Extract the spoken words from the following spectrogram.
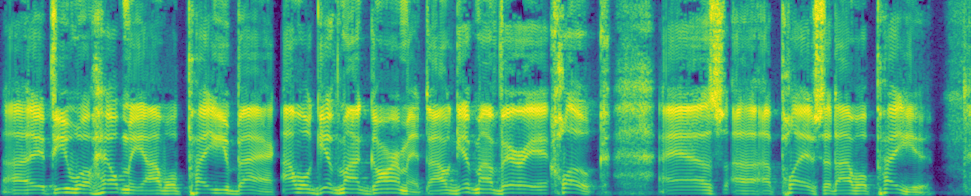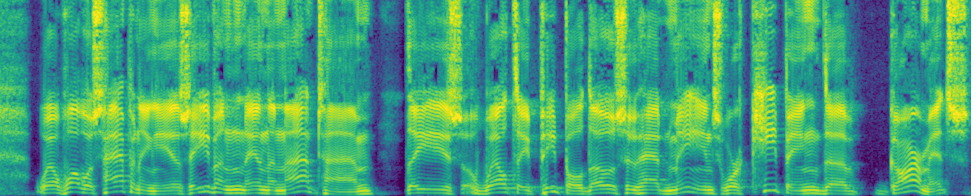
uh, if you will help me, I will pay you back. I will give my garment. I'll give my very cloak as a, a pledge that I will pay you. Well, what was happening is even in the nighttime, these wealthy people, those who had means, were keeping the garments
